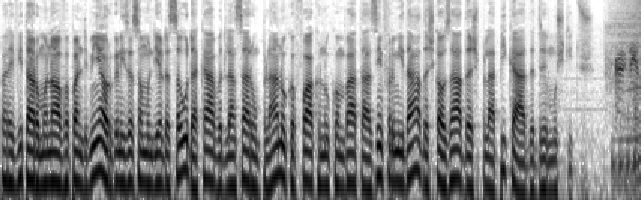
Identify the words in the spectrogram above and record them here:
Para evitar uma nova pandemia, a Organização Mundial da Saúde acaba de lançar um plano que foca no combate às enfermidades causadas pela picada de mosquitos. Currently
